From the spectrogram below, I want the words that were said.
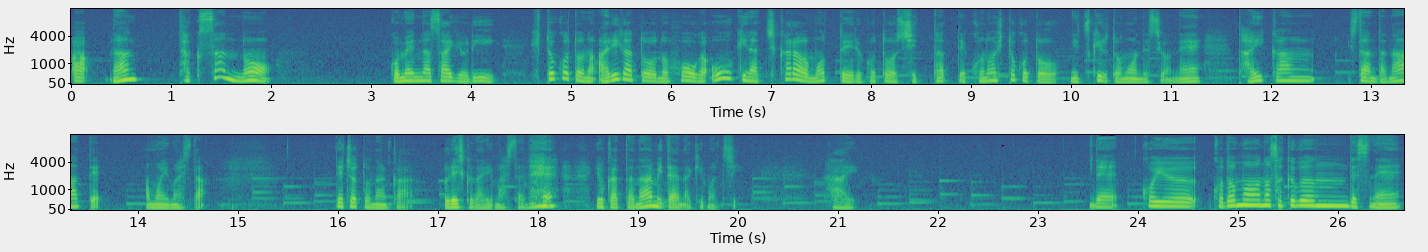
あなんたくさんの「ごめんなさい」より一言の「ありがとう」の方が大きな力を持っていることを知ったってこの一言に尽きると思うんですよね。体感したんだなって思いました。でちょっとなんか嬉しくなりましたね よかったなみたいな気持ちはいでこういう子どもの作文ですね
